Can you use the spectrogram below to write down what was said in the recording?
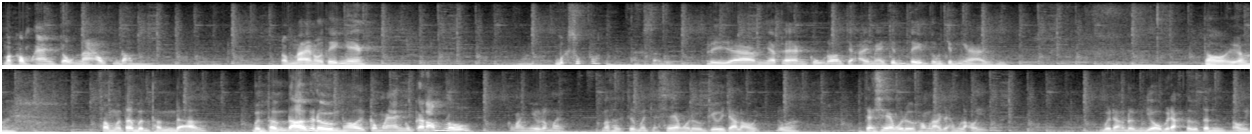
Mà công an chỗ nào cũng đông. Đồng Nai nổi tiếng nghe, bức xúc lắm. Thật sự. Đi ra Nha Trang cú đó chạy mẹ 9 tiếng tôi 9 ngày. Trời ơi. Xong rồi tới Bình Thuận đỡ. Bình Thuận đỡ cái đường thôi công an cũng cả đóng luôn. Công an nhiều lắm mà. Nó thật sự mà chạy xe ngoài đường kiểu trả lỗi đúng không? Chạy xe ngoài đường không nào chạy không lỗi bị đặng đứng vô bị đặt tự tin. Nội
